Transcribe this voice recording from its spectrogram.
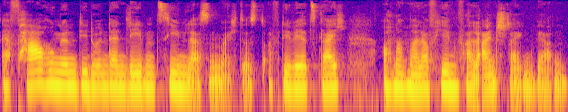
Erfahrungen, die du in dein Leben ziehen lassen möchtest, auf die wir jetzt gleich auch nochmal auf jeden Fall einsteigen werden.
